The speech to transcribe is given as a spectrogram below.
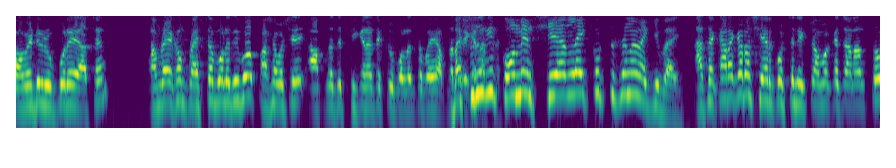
কমেন্টের উপরে আছেন। আমরা এখন প্রাইসটা বলে দিব পাশাপাশি আপনাদের ঠিকানাটা একটু বলেন তো ভাই আপনারা শুধু কি কমেন্ট শেয়ার লাইক করতেছেন না নাকি ভাই? আচ্ছা কারা কারা শেয়ার করছেন একটু আমাকে জানান তো।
